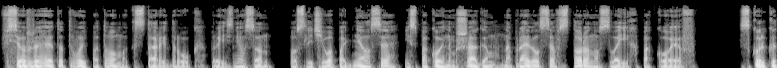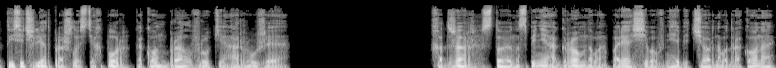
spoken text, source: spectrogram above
«Все же это твой потомок, старый друг», — произнес он, после чего поднялся и спокойным шагом направился в сторону своих покоев. Сколько тысяч лет прошло с тех пор, как он брал в руки оружие? Хаджар, стоя на спине огромного, парящего в небе черного дракона,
